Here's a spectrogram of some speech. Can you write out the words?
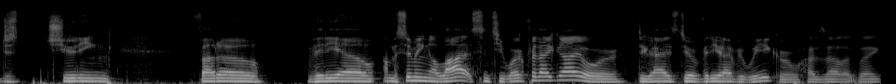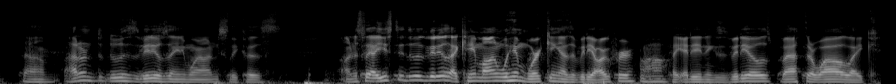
just shooting photo, video. I'm assuming a lot since you work for that guy, or do you guys do a video every week, or how does that look like? Um, I don't do his videos anymore, honestly, because honestly, I used to do his videos. I came on with him working as a videographer, Uh-huh. like editing his videos. But after a while, like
